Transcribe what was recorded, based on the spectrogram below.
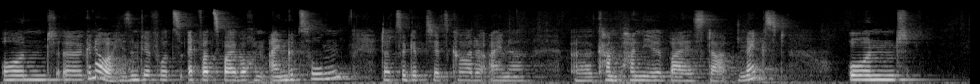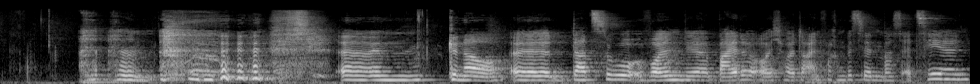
Und äh, genau, hier sind wir vor etwa zwei Wochen eingezogen. Dazu gibt es jetzt gerade eine äh, Kampagne bei Start Next. Und ähm, genau, äh, dazu wollen wir beide euch heute einfach ein bisschen was erzählen.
